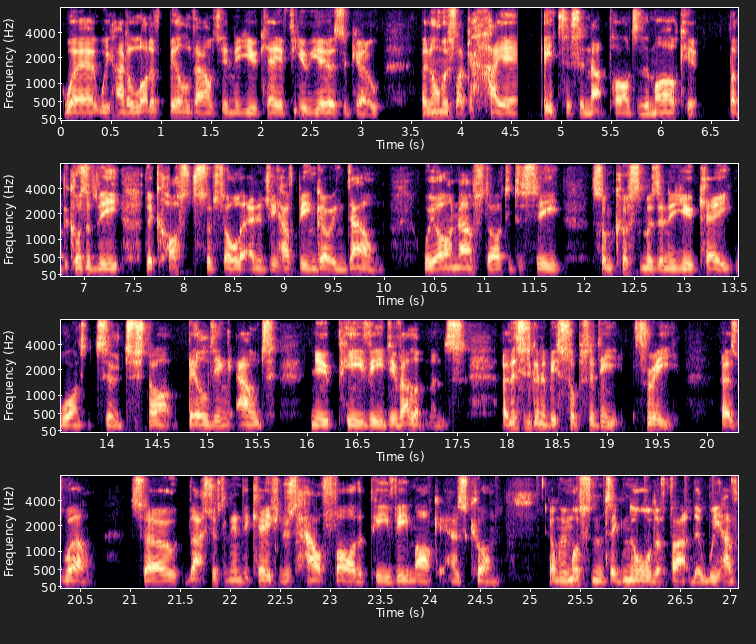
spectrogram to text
where we had a lot of build out in the UK a few years ago and almost like a hiatus in that part of the market. But because of the, the costs of solar energy have been going down, we are now starting to see some customers in the UK want to, to start building out new PV developments. And this is going to be subsidy free as well. So that's just an indication just how far the PV market has come. And we mustn't ignore the fact that we have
